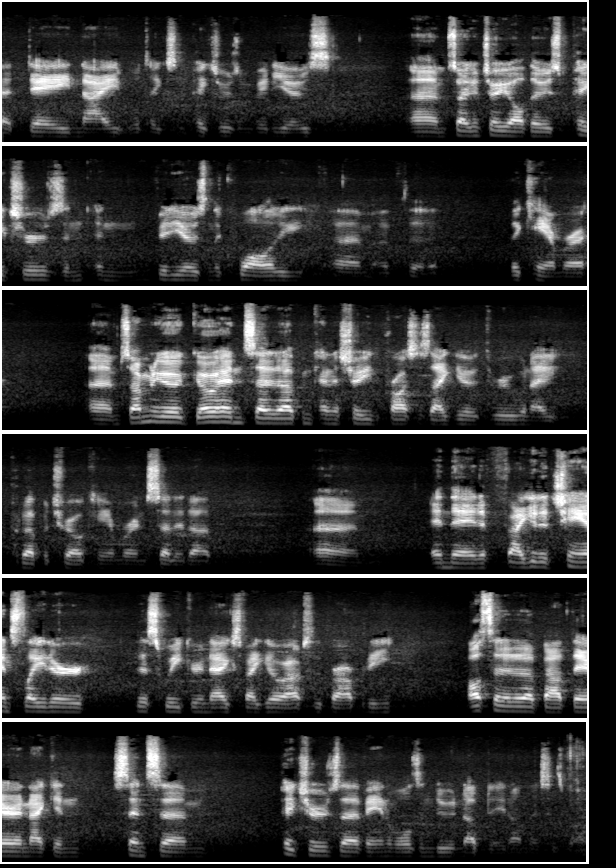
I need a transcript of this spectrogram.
at day, night. We'll take some pictures and videos. Um, so I can show you all those pictures and, and videos and the quality um, of the, the camera. Um, so I'm going to go ahead and set it up and kind of show you the process I go through when I put up a trail camera and set it up. Um, and then if I get a chance later this week or next, if I go out to the property, I'll set it up out there and I can send some pictures of animals and do an update on this as well.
